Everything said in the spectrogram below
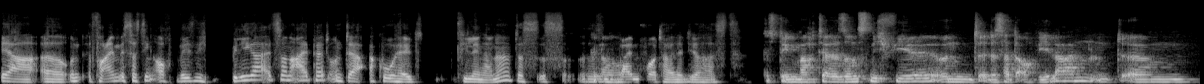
Ja, äh, und vor allem ist das Ding auch wesentlich billiger als so ein iPad und der Akku hält viel länger, ne? Das ist das genau. die beiden Vorteile, die du hast. Das Ding macht ja sonst nicht viel und das hat auch WLAN und ähm,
